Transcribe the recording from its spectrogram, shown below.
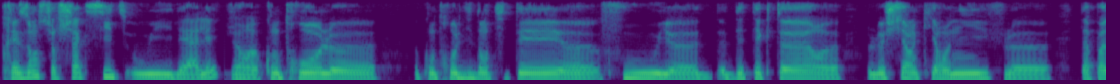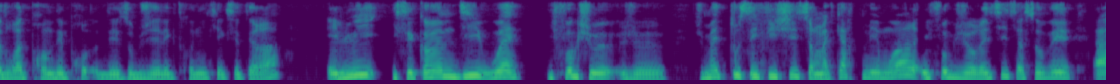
présente sur chaque site où il est allé. Genre, euh, contrôle, euh, contrôle d'identité, fouille, détecteur, le chien qui renifle, t'as pas le droit de prendre des, pro- des objets électroniques, etc. Et lui, il s'est quand même dit, ouais, il faut que je, je, je mette tous ces fichiers sur ma carte mémoire, il faut que je réussisse à sauver, à,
